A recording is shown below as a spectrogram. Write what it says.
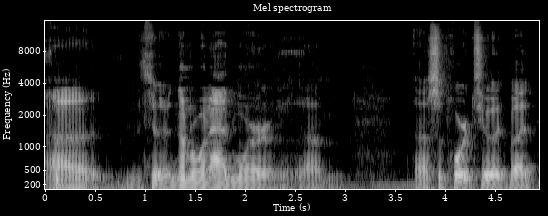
uh, to number one, add more um, uh, support to it, but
